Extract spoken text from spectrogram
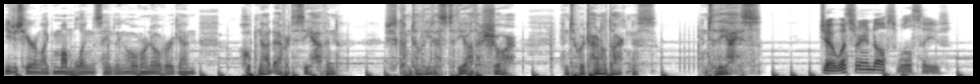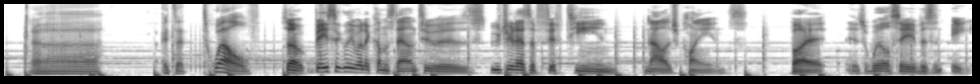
you just hear him like mumbling the same thing over and over again hope not ever to see heaven she's come to lead us to the other shore into eternal darkness into the ice Joe, what's Randolph's will save? Uh, it's a twelve. So basically, what it comes down to is Uhtred has a 15 knowledge planes, but his will save is an 8.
